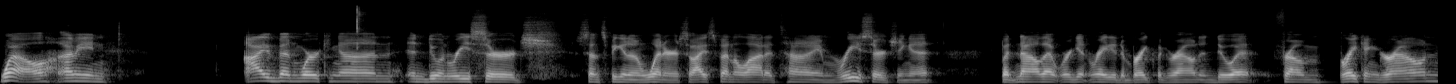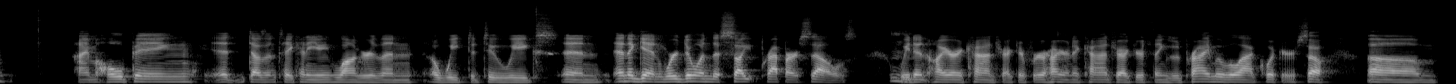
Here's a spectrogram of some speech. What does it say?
Well, I mean, I've been working on and doing research since beginning of winter, so I spent a lot of time researching it. But now that we're getting ready to break the ground and do it, from breaking ground I'm hoping it doesn't take any longer than a week to two weeks. And and again, we're doing the site prep ourselves. Mm. We didn't hire a contractor. If we are hiring a contractor, things would probably move a lot quicker. So um,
